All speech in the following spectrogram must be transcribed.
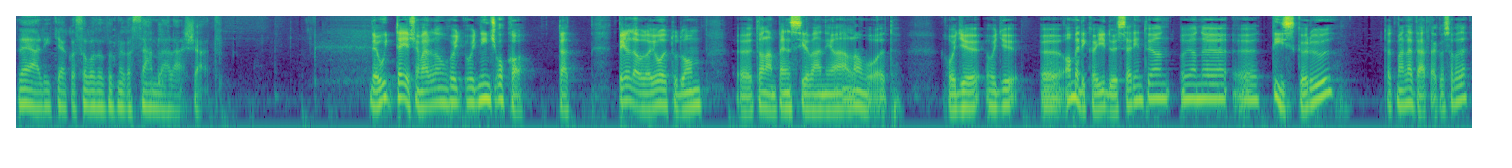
leállítják a szavazatoknak a számlálását. De úgy teljesen váratlan, hogy, hogy nincs oka. Tehát például, ha jól tudom, talán Pennsylvania állam volt, hogy, hogy amerikai idő szerint olyan, olyan tíz körül, tehát már letárták a szavazat,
